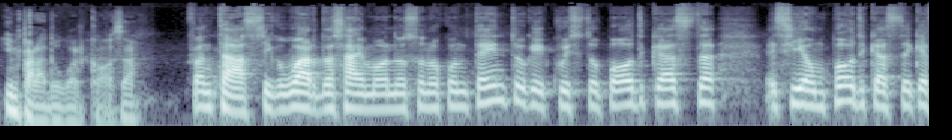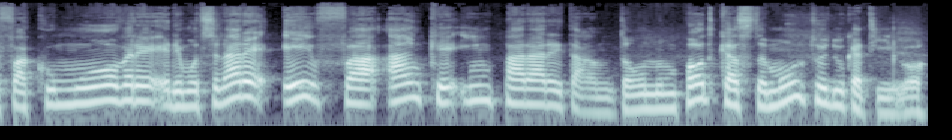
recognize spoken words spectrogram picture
imparato qualcosa Fantastico, guarda Simon, sono contento che questo podcast sia un podcast che fa commuovere ed emozionare e fa anche imparare tanto, un, un podcast molto educativo.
